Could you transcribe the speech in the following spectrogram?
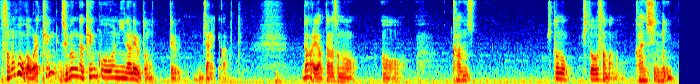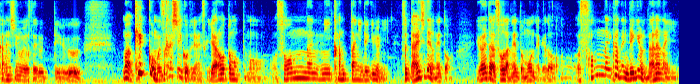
その方が俺けん自分が健康になれると思ってるんじゃねえかなってだからやったらその関人の人様の関心に関心を寄せるっていうまあ結構難しいことじゃないですか。やろうと思ってもそんなに簡単にできるようにそれ大事だよねと。言われたらそうだねと思うんだけどそんなに簡単にできるようにならない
